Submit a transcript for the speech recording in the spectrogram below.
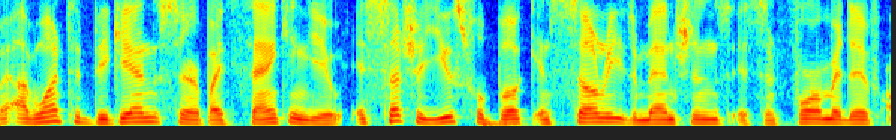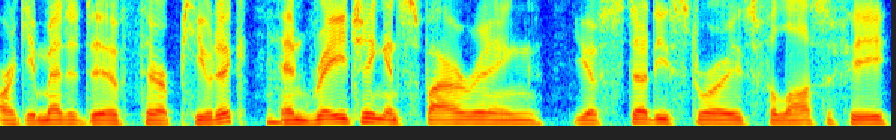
I want to begin, Sara, by thanking you. It's such a useful book in so many dimensions. It's informative, argumentative, therapeutic, mm-hmm. enraging, inspiring. You have study stories, philosophy.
